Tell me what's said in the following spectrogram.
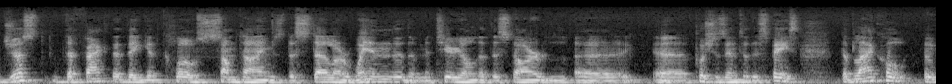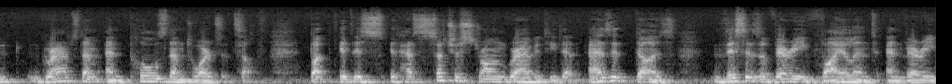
just the fact that they get close, sometimes the stellar wind, the material that the star uh, uh, pushes into the space, the black hole uh, grabs them and pulls them towards itself. But it is it has such a strong gravity that as it does, this is a very violent and very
